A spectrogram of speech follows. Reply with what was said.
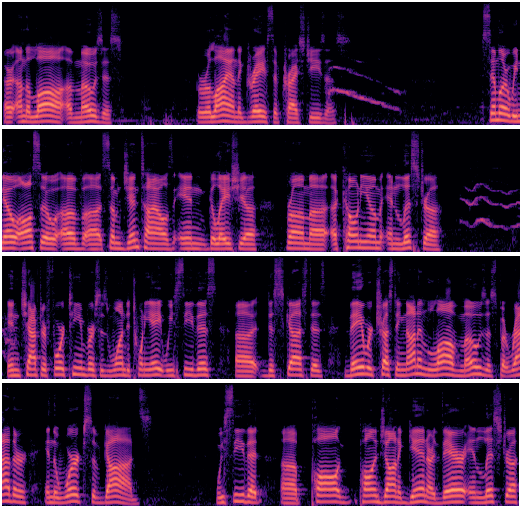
or on the law of Moses, but rely on the grace of Christ Jesus. Similar, we know also of uh, some Gentiles in Galatia from uh, Iconium and Lystra. In chapter 14, verses 1 to 28, we see this uh, discussed as they were trusting not in the law of Moses, but rather in the works of God's. We see that uh, Paul, Paul and John again are there in Lystra,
